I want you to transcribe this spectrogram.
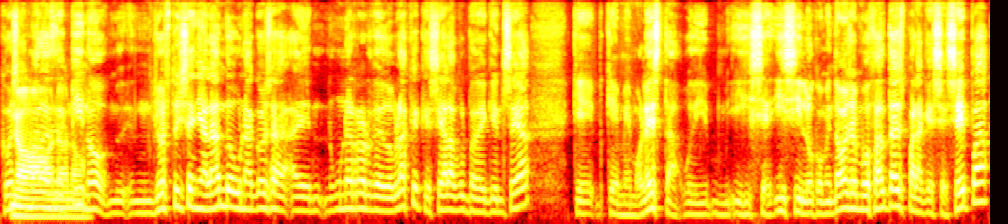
cosas malas de ti, no. Yo estoy señalando una cosa, un error de doblaje, que sea la culpa de quien sea, que, me molesta. Y, si lo comentamos en voz alta es para que se sepa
